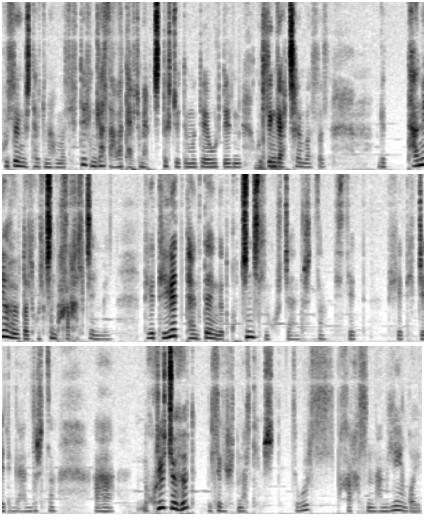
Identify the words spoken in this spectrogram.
хөлөө ингэж тавьж байх юм бол эвтэх ингээс аваад тавьж мавчдаг ч гэдэм үү те өөр дээр нь хөлөө ингэ ачих юм бол ингээд таны хувьд бол хөл чинь бахархалч юм байна. Тэгээд тэгээд тантай ингээд 30 жил нөхөрч амьдарсан. Тэсээд тэгэхэд төвчээд ингээ амьдарсан. Аа нөхрийн чинь хувьд бэлэг эрэхтэн бол тийм шүү дээ. Зүгээр л бахархал нь хамгийн гоё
